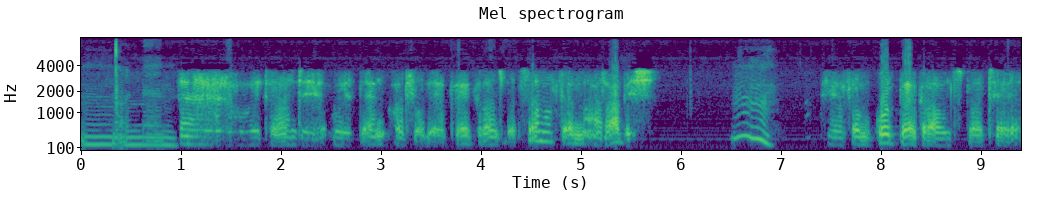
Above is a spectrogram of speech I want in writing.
Mm, amen. Uh, we don't. We thank God for their backgrounds, but some of them are rubbish. Mm. They're from good backgrounds, but uh,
